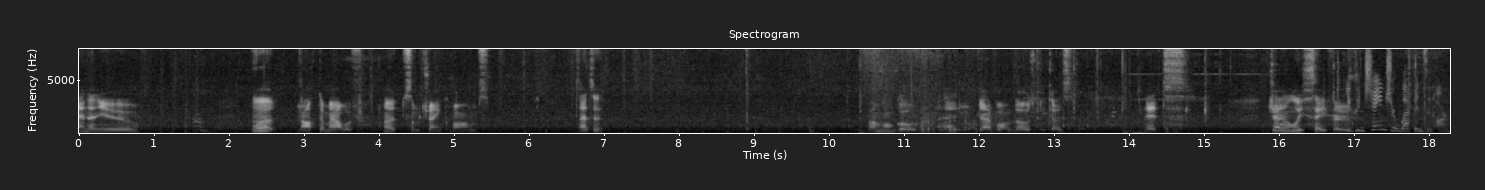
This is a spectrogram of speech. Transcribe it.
and then you uh, knock them out with uh, some tranq bombs. That's it. But I'm gonna go ahead and grab one of those because it's generally safer. You can change your weapons and armor.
